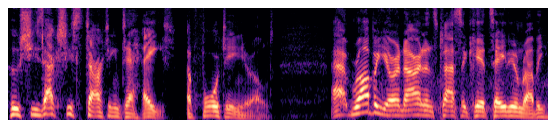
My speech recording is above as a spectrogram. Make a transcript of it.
who she's actually starting to hate, a 14 year old? Uh, Robbie, you're in Ireland's classic hits. How you doing, Robbie?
